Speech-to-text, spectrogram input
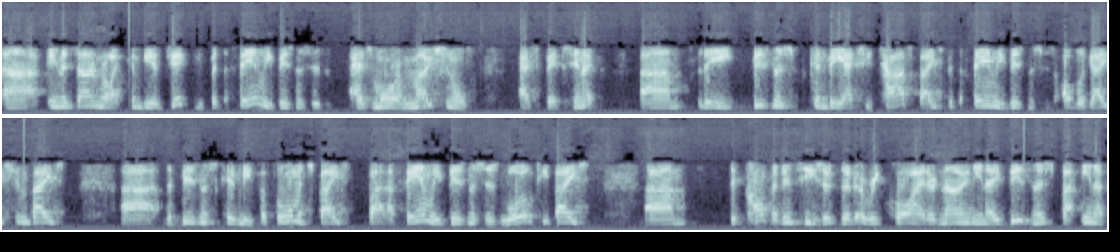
uh, in its own right can be objective, but the family business is, has more emotional aspects in it. Um, the business can be actually task based, but the family business is obligation based. Uh, the business can be performance based, but a family business is loyalty based. Um, the competencies that, are required are known in a business, but in a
